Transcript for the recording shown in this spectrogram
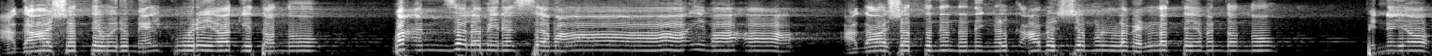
ആകാശത്തെ ഒരു മേൽക്കൂരയാക്കി തന്നു. ആകാശത്ത് നിന്ന് നിങ്ങൾക്ക് ആവശ്യമുള്ള വെള്ളത്തെ അവൻ തന്നു. പിന്നെയോ.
